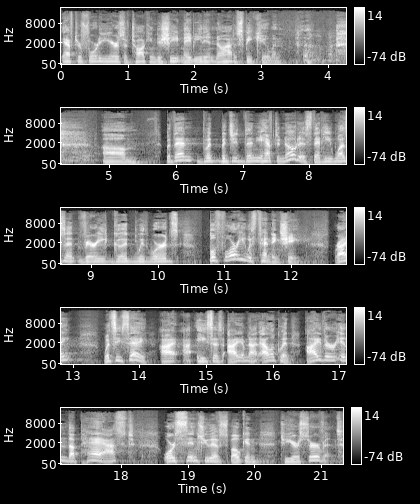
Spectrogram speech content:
after 40 years of talking to sheep, maybe he didn't know how to speak human. Um, but then, but, but you, then you have to notice that he wasn't very good with words before he was tending sheep, right? What's he say? I, I, he says, I am not eloquent, either in the past or since you have spoken to your servant.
